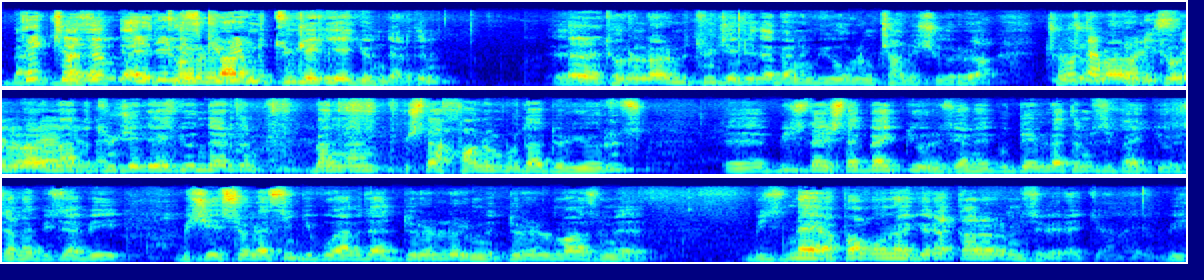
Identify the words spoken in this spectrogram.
Ben Tek çözüm bebekleri, dediğimiz torunlarımı gibi Tunceli'ye gönderdim. Ee, Evet. Torunlarımı Tunceli'de benim bir oğlum çalışıyor. Çocuklarımı, torunlarımı. Tunceli'ye gönderdim. Benle işte hanım burada duruyoruz. Ee, biz de işte bekliyoruz yani bu devletimizi bekliyoruz. Hele bize bir bir şey söylesin ki bu evde durulur mu, durulmaz mı? Biz ne yapak ona göre kararımızı verek yani. Biz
